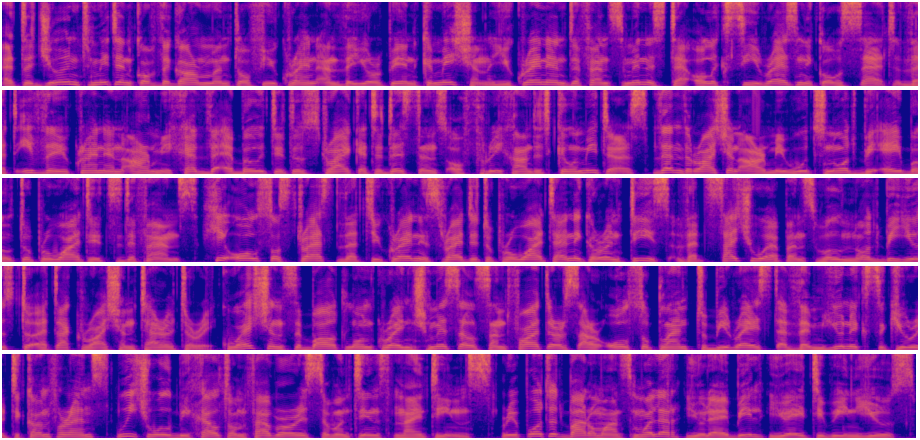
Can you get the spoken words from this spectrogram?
At a joint meeting of the government of Ukraine and the European Commission, Ukrainian Defense Minister Oleksiy Reznikov said that if the Ukrainian army had the ability to strike at a distance of 300 kilometers, then the Russian army would not be able to provide its defense. He also stressed that Ukraine is ready to provide any guarantees that such weapons will not be used to attack Russian territory. Questions about long-range missiles and fighters are also planned to be raised at the Munich Security Conference, which will be held on February 17th-19th. Reported by Roman Smoller, Yulia Bil, UATV News.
